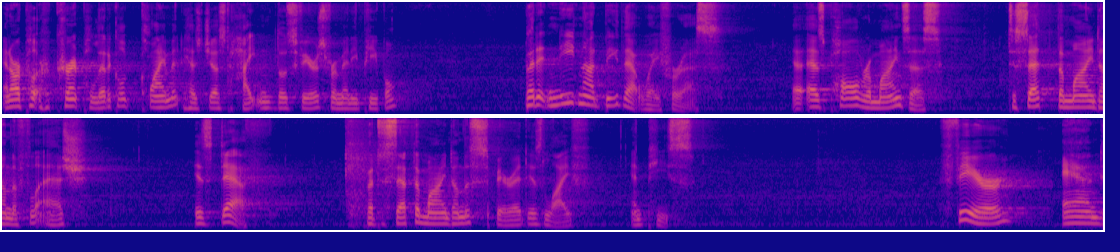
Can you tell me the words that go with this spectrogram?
And our po- current political climate has just heightened those fears for many people. But it need not be that way for us. As Paul reminds us, to set the mind on the flesh is death, but to set the mind on the spirit is life and peace. Fear and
